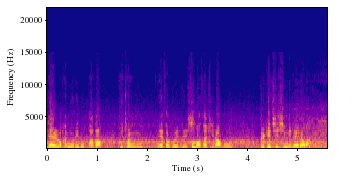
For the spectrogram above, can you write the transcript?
될 확률이 높아서 구청에서도 이제 숨어서 쉬라고 그렇게 지침이 내려와요.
